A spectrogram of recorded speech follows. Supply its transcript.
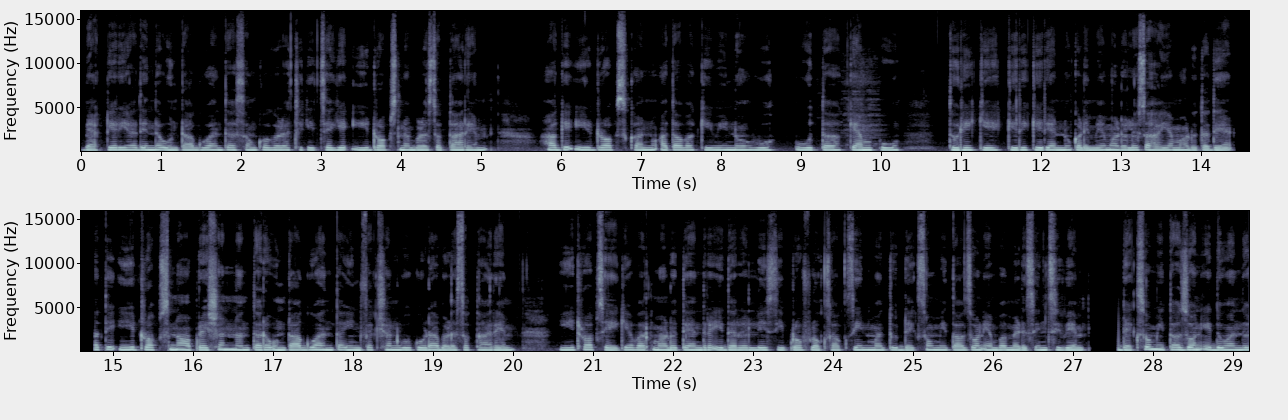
ಬ್ಯಾಕ್ಟೀರಿಯಾದಿಂದ ಉಂಟಾಗುವಂಥ ಸೋಂಕುಗಳ ಚಿಕಿತ್ಸೆಗೆ ಈ ಡ್ರಾಪ್ಸ್ನ ಬಳಸುತ್ತಾರೆ. ಹಾಗೆ ಈ ಡ್ರಾಪ್ಸ್ ಕಣ್ಣು ಅಥವಾ ಕಿವಿ, ನೋವು, ಊತ, ಕೆಂಪು, ತುರಿಕೆ, ಕಿರಿಕಿರಿಯನ್ನು ಕಡಿಮೆ ಮಾಡಲು ಸಹಾಯ ಮಾಡುತ್ತದೆ. ಮತ್ತು ಈ ಡ್ರಾಪ್ಸ್ನ ಆಪರೇಷನ್ ನಂತರ ಉಂಟಾಗುವಂಥ ಇನ್ಫೆಕ್ಷನ್ಗೂ ಕೂಡ ಬಳಸುತ್ತಾರೆ. ಈ ಡ್ರಾಪ್ಸ್ ಹೇಗೆ ವರ್ಕ್ ಮಾಡುತ್ತೆ ಅಂದರೆ ಇದರಲ್ಲಿ ಸಿಪ್ರೋಫ್ಲೋಕ್ಸಾಕ್ಸಿನ್ ಮತ್ತು ಡೆಕ್ಸೋಮಿಥಾಝೋನ್ ಎಂಬ ಮೆಡಿಸಿನ್ಸ್ ಇವೆ. ಡೆಕ್ಸೋಮಿಥಾಝೋನ್ ಇದು ಒಂದು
